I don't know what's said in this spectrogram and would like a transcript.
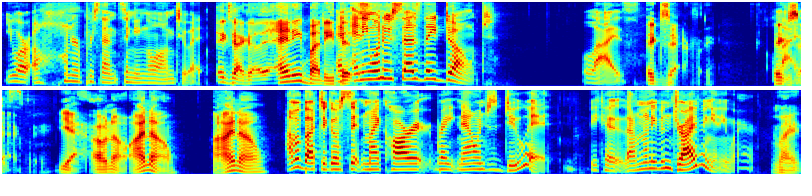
you are 100% singing along to it. Exactly. Anybody And anyone who says they don't lies. Exactly. Lies. Exactly. Yeah. Oh no, I know. I know. I'm about to go sit in my car right now and just do it because I'm not even driving anywhere. Right.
